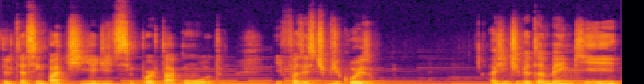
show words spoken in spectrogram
dele ter a simpatia de se importar com o outro e fazer esse tipo de coisa. A gente vê também que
